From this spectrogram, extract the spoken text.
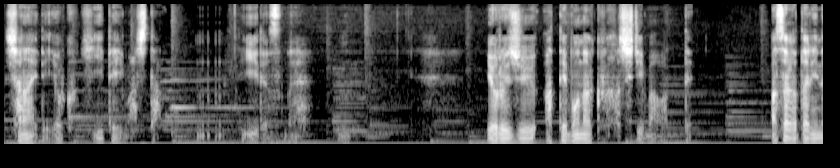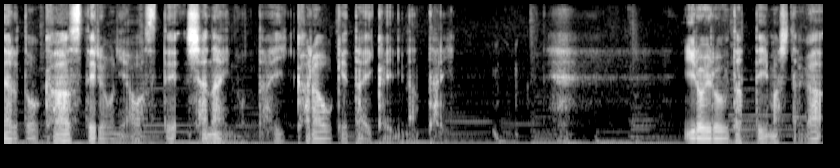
車内でよく聞いていました、うん、いいですね、うん、夜中あてもなく走り回って朝方になるとカーステレオに合わせて車内の大カラオケ大会になったり。いろいろ歌っていましたが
